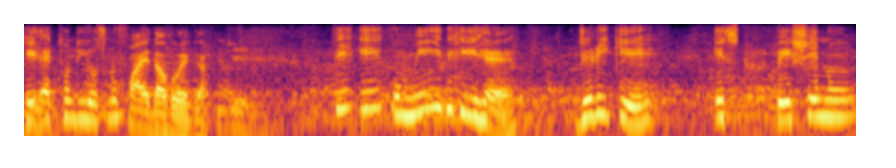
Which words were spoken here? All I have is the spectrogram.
ਕਿ ਇੱਥੋਂ ਦੀ ਉਸ ਨੂੰ ਫਾਇਦਾ ਹੋਏਗਾ। ਜੀ। ਤੇ ਇਹ ਉਮੀਦ ਹੀ ਹੈ ਜਿਹੜੀ ਕਿ ਇਸ ਪੇਸ਼ੇ ਨੂੰ,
